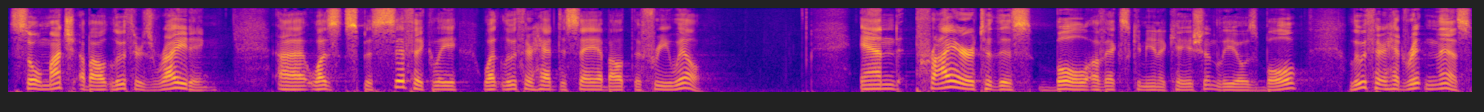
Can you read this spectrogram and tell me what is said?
so much about Luther's writing uh, was specifically what Luther had to say about the free will. And prior to this bull of excommunication, Leo's bull, Luther had written this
